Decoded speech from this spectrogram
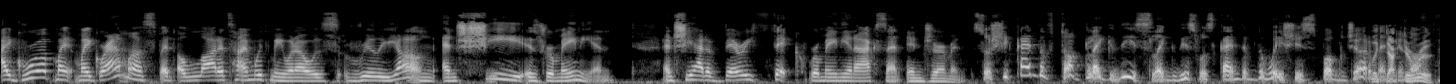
I grew up, my, my grandma spent a lot of time with me when I was really young, and she is Romanian. And she had a very thick Romanian accent in German. So she kind of talked like this. Like this was kind of the way she spoke German. Like Dr. you know? Ruth.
